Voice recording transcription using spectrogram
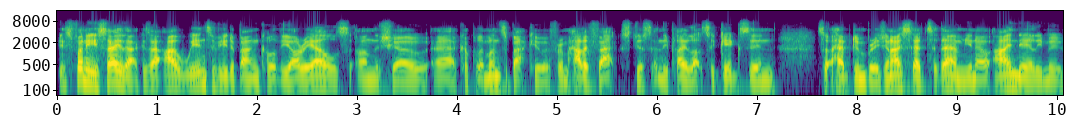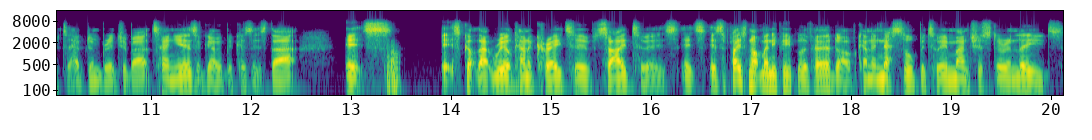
it's funny you say that because I, I, we interviewed a band called the Orielles on the show uh, a couple of months back who are from Halifax, just and they play lots of gigs in sort of Hebden Bridge. And I said to them, you know, I nearly moved to Hebden Bridge about ten years ago because it's that it's it's got that real kind of creative side to it. It's it's, it's a place not many people have heard of, kind of nestled between Manchester and Leeds.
